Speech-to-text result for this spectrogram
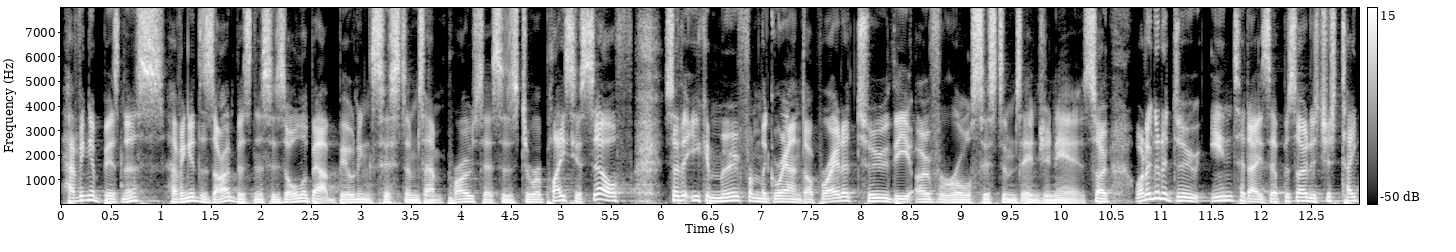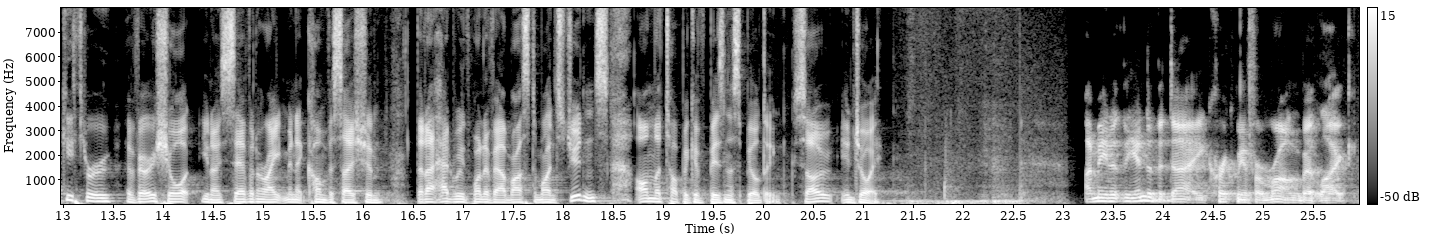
having a business, having a design business is all about building systems and processes to replace yourself so that you can move from the ground operator to the overall systems engineer. So, what I'm going to do in today's episode is just take you through a very short, you know, seven or eight minute conversation that I had with one of our mastermind students on the topic of business building. So, enjoy. I mean, at the end of the day, correct me if I'm wrong, but like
